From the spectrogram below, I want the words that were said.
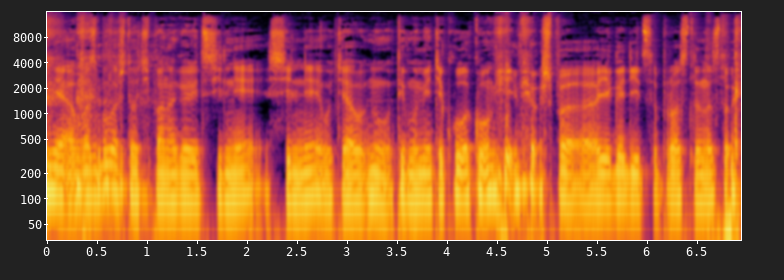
Не, у вас было, что типа она говорит сильнее, сильнее, у тебя, ну, ты в моменте кулаком ебешь по ягодице просто настолько.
